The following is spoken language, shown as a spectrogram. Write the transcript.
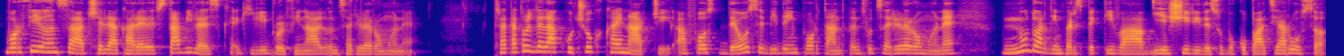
vor fi însă acelea care stabilesc echilibrul final în țările române. Tratatul de la Cuciuc-Cainarci a fost deosebit de important pentru țările române, nu doar din perspectiva ieșirii de sub ocupația rusă,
